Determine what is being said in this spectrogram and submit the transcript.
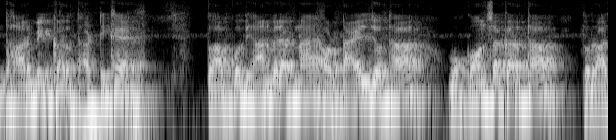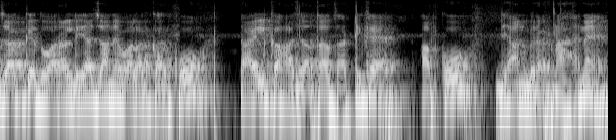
धार्मिक कर था, ठीक है? तो आपको ध्यान में रखना है, और टाइल जो था, वो कौन सा कर था? तो राजा के द्वारा लिया जाने वाला कर को टाइल कहा जाता था, ठीक है? आपको ध्यान में रखना है ना?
